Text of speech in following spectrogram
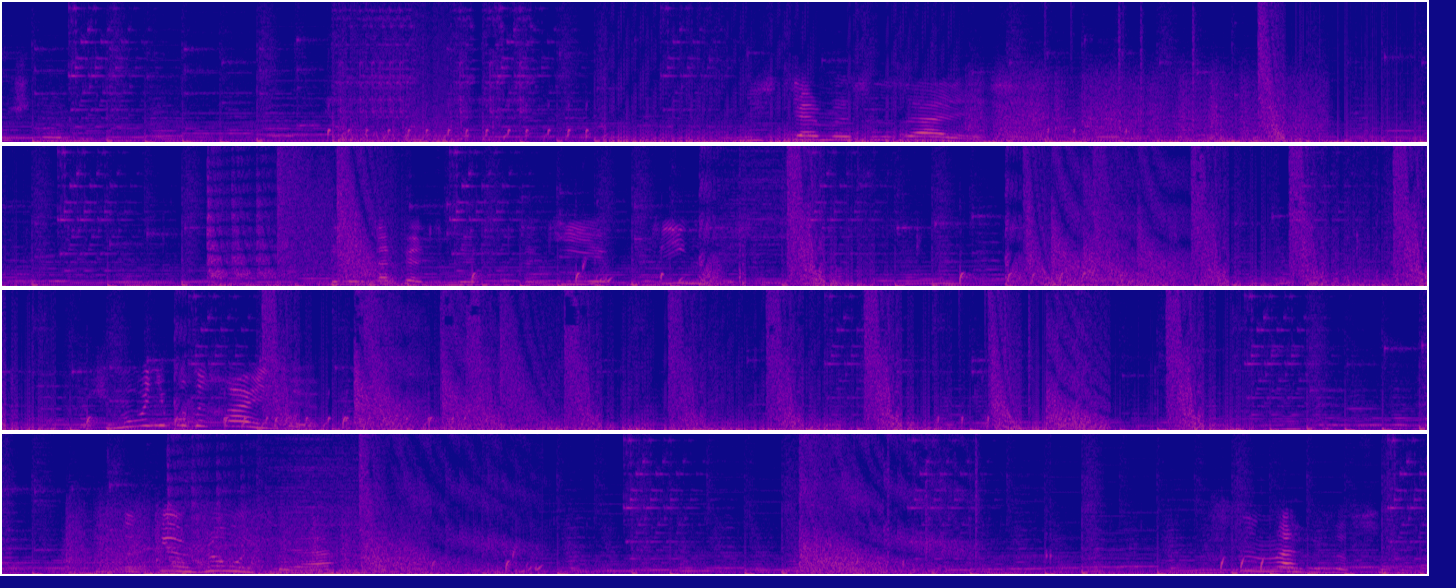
Начну... Вместе связались. Блин, опять, конечно, такие игры подыхаете? Вы такие живучие, а? Что нафиг отсюда?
